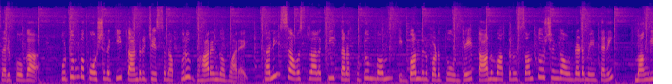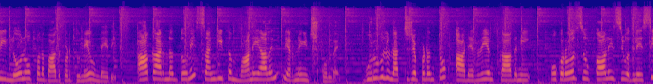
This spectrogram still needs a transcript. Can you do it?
సరిపోగా కుటుంబ పోషణకి తండ్రి చేసిన అప్పులు భారంగా మారాయి. కనీస అవసరాలకి తన కుటుంబం ఇబ్బందులు పడుతూ ఉంటే తాను మాత్రం సంతోషంగా ఉండడం ఏంటని మంగ్లీ లోపల బాధపడుతూనే ఉండేది. ఆ కారణంతోనే సంగీతం మానేయాలని నిర్ణయించుకుంది. గురువులు నచ్చజెప్పడంతో ఆ నిర్ణయం కాదని ఒకరోజు కాలేజీ వదిలేసి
